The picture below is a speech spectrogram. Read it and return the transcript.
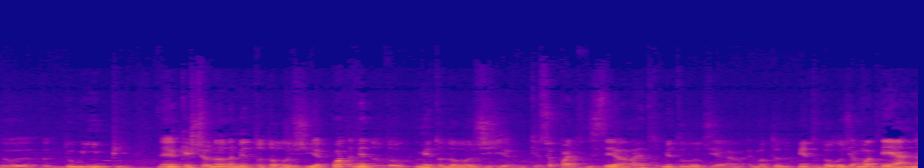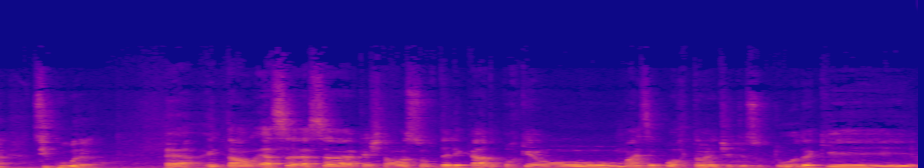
do, do INPE, né, questionando a metodologia. Quanto à metodologia, o que o senhor pode dizer? É uma metodologia, é metodologia moderna, segura? É, então, essa, essa questão é um assunto delicado porque o mais importante disso tudo é que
